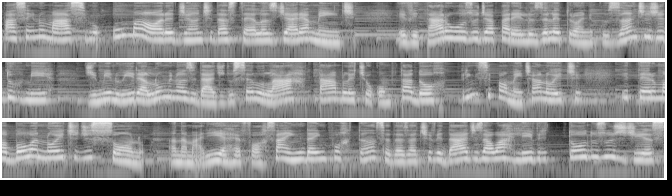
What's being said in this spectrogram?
passem no máximo uma hora diante das telas diariamente evitar o uso de aparelhos eletrônicos antes de dormir, diminuir a luminosidade do celular, tablet ou computador, principalmente à noite, e ter uma boa noite de sono. Ana Maria reforça ainda a importância das atividades ao ar livre todos os dias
